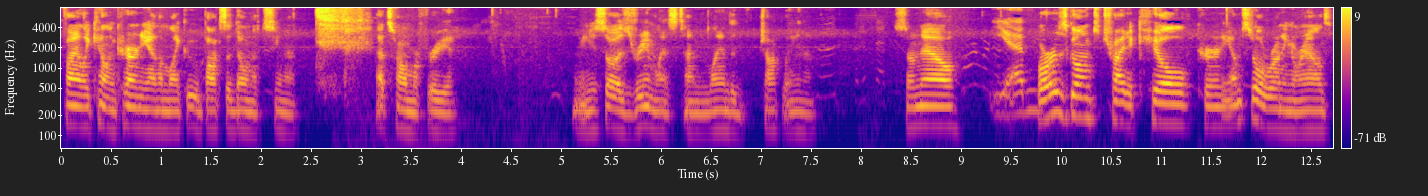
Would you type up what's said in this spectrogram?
finally killing Kearney, and I'm like, "Ooh, box of donuts." You know, that's Homer for you. I mean, you saw his dream last time, landed chocolate. You know. So now yeah. Bart is going to try to kill Kearney. I'm still running around.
